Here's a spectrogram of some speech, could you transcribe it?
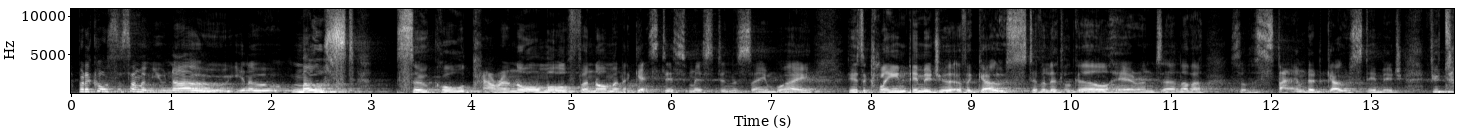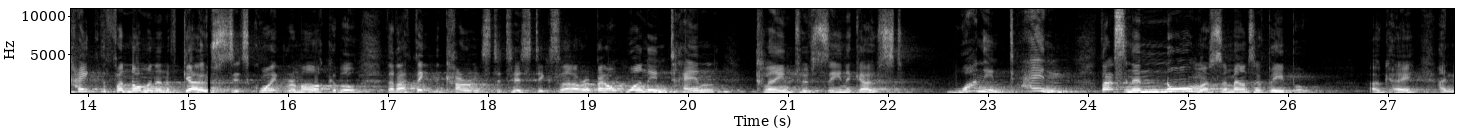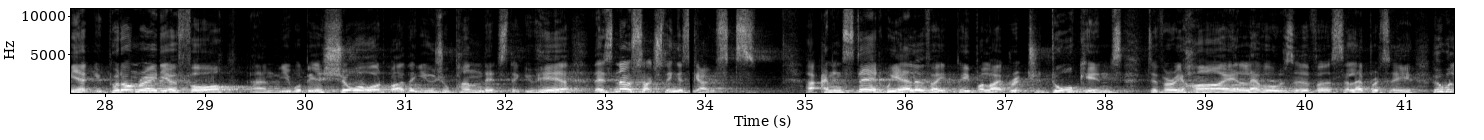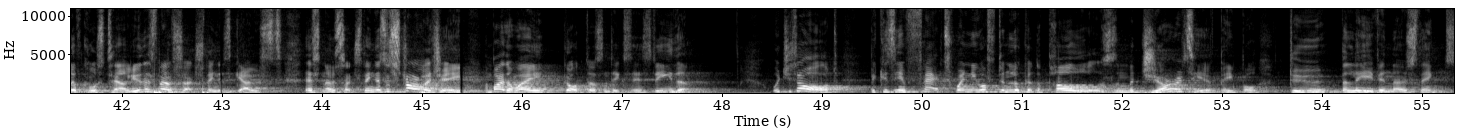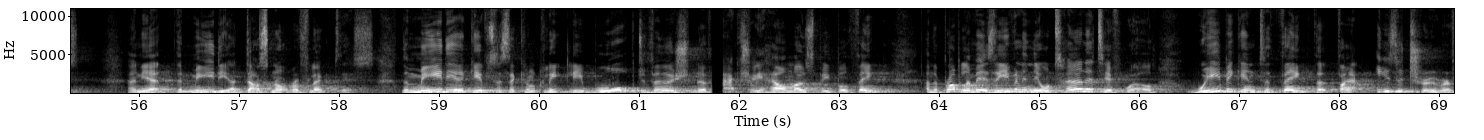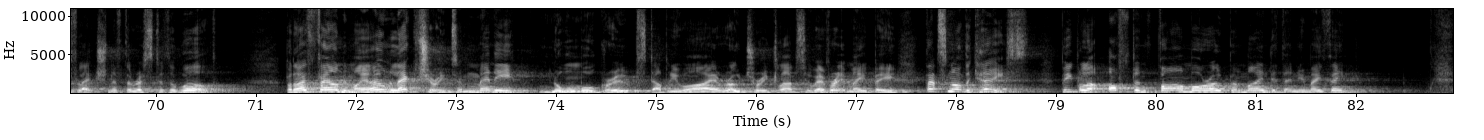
But of course, as some of you know, you know, most so-called paranormal phenomena gets dismissed in the same way. Here's a claimed image of a ghost of a little girl here and another sort of standard ghost image. If you take the phenomenon of ghosts, it's quite remarkable that I think the current statistics are about one in ten claim to have seen a ghost. One in ten! That's an enormous amount of people. Okay? And yet you put on Radio 4 and you will be assured by the usual pundits that you hear there's no such thing as ghosts. Uh, and instead, we elevate people like Richard Dawkins to very high levels of uh, celebrity, who will, of course, tell you there's no such thing as ghosts, there's no such thing as astrology. And by the way, God doesn't exist either. Which is odd, because in fact, when you often look at the polls, the majority of people do believe in those things. And yet, the media does not reflect this. The media gives us a completely warped version of actually how most people think. And the problem is, even in the alternative world, we begin to think that that is a true reflection of the rest of the world. But I've found in my own lecturing to many normal groups, WI, Rotary clubs, whoever it may be, that's not the case. People are often far more open minded than you may think.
